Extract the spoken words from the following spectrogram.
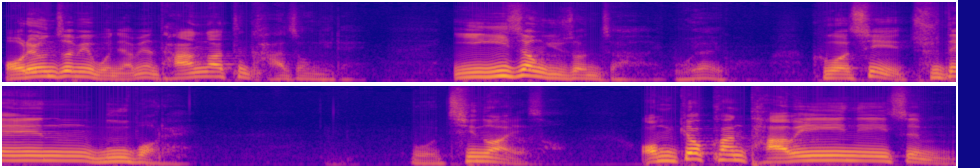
어려운 점이 뭐냐면 다음 같은 가정이래. 이기적 유전자. 뭐야 이거. 그것이 주된 mover래 뭐 진화에서 엄격한 Darwinism,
